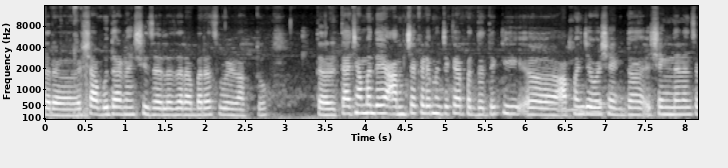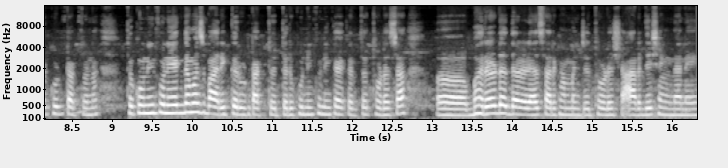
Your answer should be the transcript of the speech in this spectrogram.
तर साबुदाणा शिजायला जरा बराच वेळ लागतो. तर त्याच्यामध्ये आमच्याकडे म्हणजे काय पद्धत आहे की आपण जेव्हा शेंगदा शेंगदाण्याचं कूट टाकतो ना तर कुणी कुणी एकदमच बारीक करून टाकतं. तर कुणी कुणी काय करतं थोडासा भरड दळल्यासारखा म्हणजे थोडेसे अर्धे शेंगदाणे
